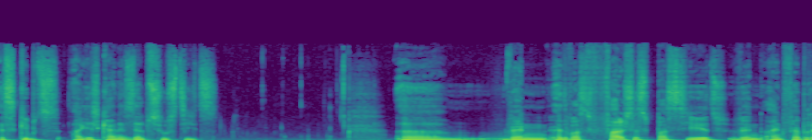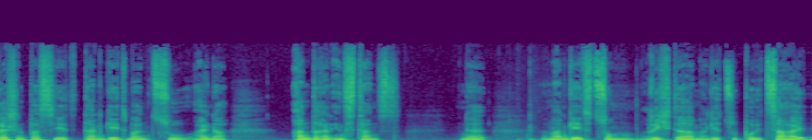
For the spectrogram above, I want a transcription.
es gibt eigentlich keine Selbstjustiz. Ähm, wenn etwas Falsches passiert, wenn ein Verbrechen passiert, dann geht man zu einer anderen Instanz. Ne? Man geht zum Richter, man geht zur Polizei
